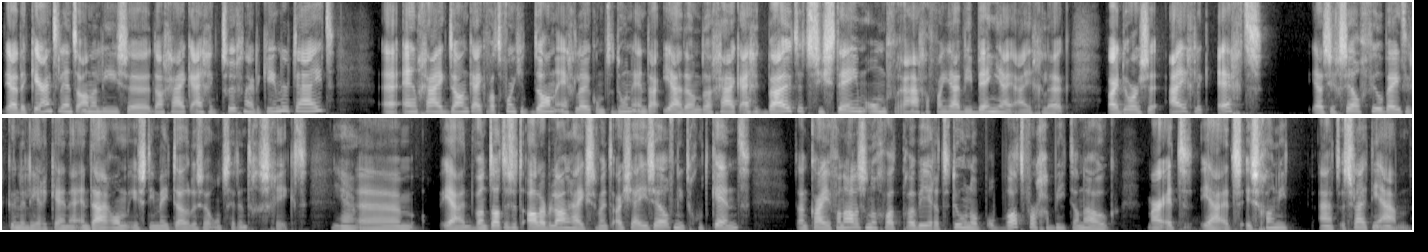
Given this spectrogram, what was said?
ja, de kerntalentenanalyse, dan ga ik eigenlijk terug naar de kindertijd. Uh, en ga ik dan kijken, wat vond je dan echt leuk om te doen? En ja, dan, dan ga ik eigenlijk buiten het systeem om vragen van, ja, wie ben jij eigenlijk? Waardoor ze eigenlijk echt ja, zichzelf veel beter kunnen leren kennen. En daarom is die methode zo ontzettend geschikt. Ja. Um, ja, want dat is het allerbelangrijkste. Want als jij jezelf niet goed kent, dan kan je van alles nog wat proberen te doen, op, op wat voor gebied dan ook. Maar het, ja, het is gewoon niet, het sluit niet aan.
